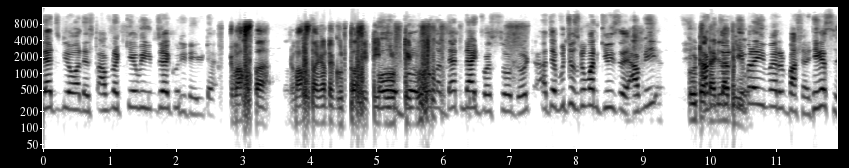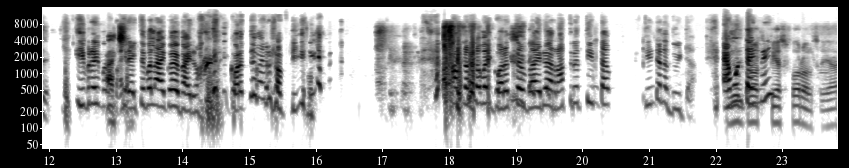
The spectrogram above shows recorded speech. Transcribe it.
লেটস বি অনেস্ট আমরা কেউই এনজয় করি না এটা রাস্তা। রাস্তাঘাটে ঘুরতাছি Teen Wolf Teen that night was so good আচ্ছা বুঝছস রোমান কি হইছে? আমি ওইটা আমি ডাইলা দিও। ইব্রাহিমের বাসায় ঠিক আছে? ইব্রাহিম আচ্ছা। বাইরে আইতে বলে আয় কয়ে বাইরে ঘরেতে বাইরে সবটি। আমরা সবাই ঘরেতে বাইরে আর রাত্রে তিনটা তিনটা না দুইটা? এমন টাইমে PS4 also yeah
